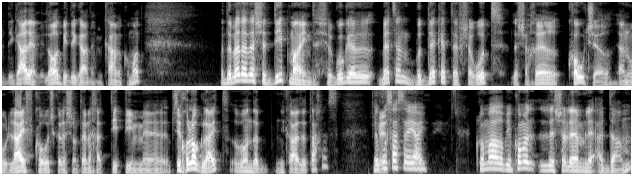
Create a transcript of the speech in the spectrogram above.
די גרדיאן, לא רק בדי גרדיאן, מכמה מקומות, מדברת על זה שדיפ מיינד של גוגל בעצם בודק את האפשרות לשחרר coacher, יענו life coach כזה שנותן לך טיפים, אה, פסיכולוג light, בואו נקרא לזה תכלס, כן. מבוסס AI. כלומר, במקום לשלם לאדם,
